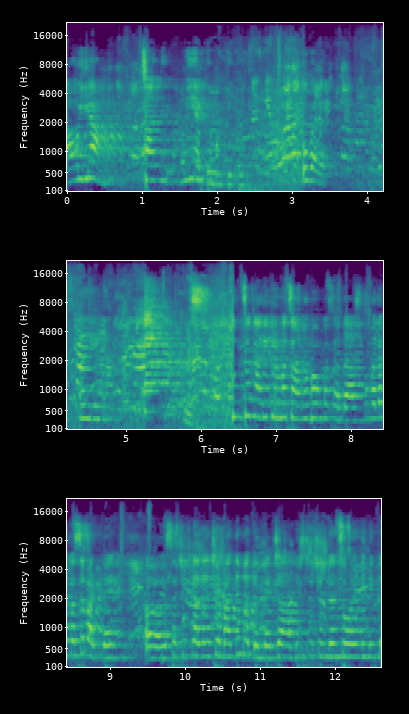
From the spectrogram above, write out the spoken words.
अहो या. छान मी येते मग तिथे. उभा राहा. अं, सचिन दादांच्या माध्यमातून त्यांच्या अभिष्टचंदन सोहळ्यानिमित्त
